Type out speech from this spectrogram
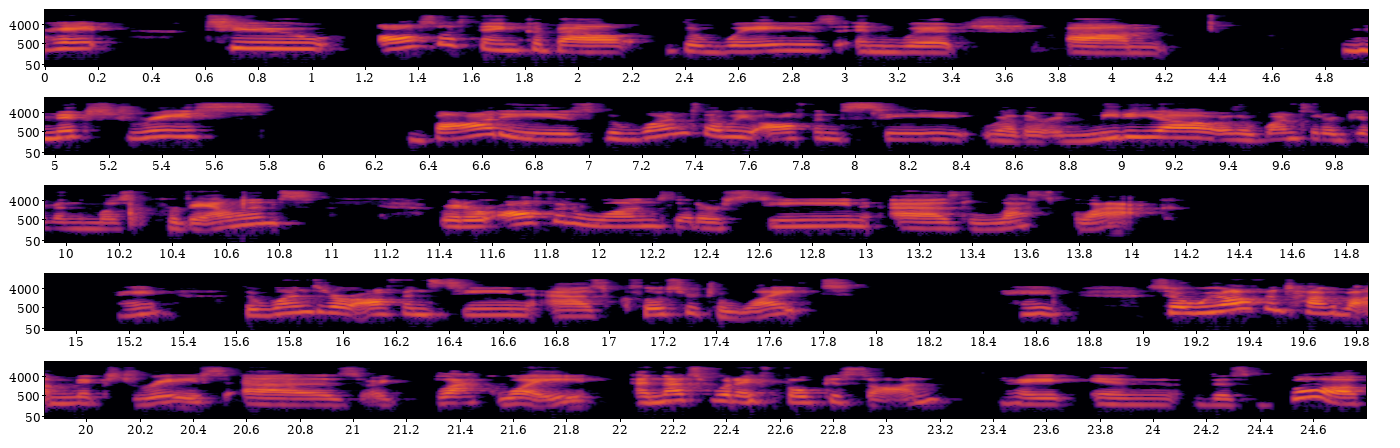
right, to also think about the ways in which um, mixed race bodies, the ones that we often see, whether in media or the ones that are given the most prevalence, right, are often ones that are seen as less black, right? The ones that are often seen as closer to white, right? So we often talk about mixed race as like black white, and that's what I focus on, right, in this book,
